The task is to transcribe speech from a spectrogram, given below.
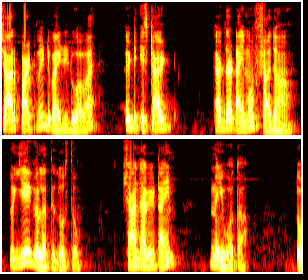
चार पार्ट में डिवाइडेड हुआ हुआ है। It start at the time of Shahjahan तो ये गलत है दोस्तों। शाहजहाँ के टाइम नहीं हुआ था। तो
